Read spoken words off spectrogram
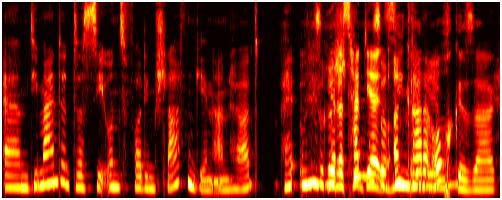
Ähm, die meinte, dass sie uns vor dem Schlafengehen anhört, weil unsere Ja, das hat Stimmen ja so sie gerade auch gesagt.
